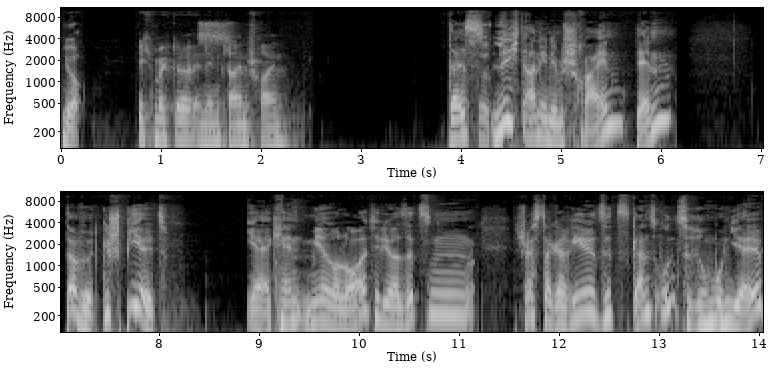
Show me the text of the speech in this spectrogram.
Ja. ich möchte in den kleinen Schrein. Da ist Licht an in dem Schrein, denn da wird gespielt. Ihr erkennt mehrere Leute, die da sitzen. Schwester Garel sitzt ganz unzeremoniell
